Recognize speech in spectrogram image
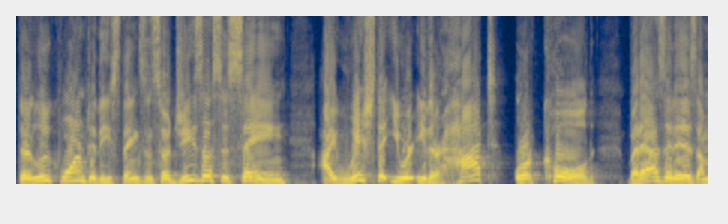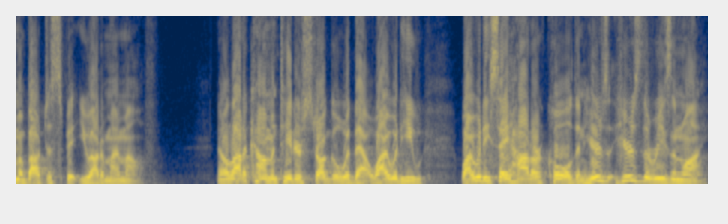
They're lukewarm to these things. And so Jesus is saying, I wish that you were either hot or cold, but as it is, I'm about to spit you out of my mouth. Now, a lot of commentators struggle with that. Why would he, why would he say hot or cold? And here's, here's the reason why.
